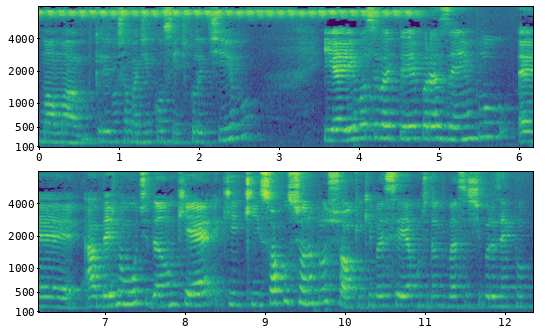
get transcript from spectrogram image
uma, uma que eles vão chamar de inconsciente coletivo. E aí você vai ter, por exemplo, é, a mesma multidão que é que, que só funciona pelo choque, que vai ser a multidão que vai assistir, por exemplo,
